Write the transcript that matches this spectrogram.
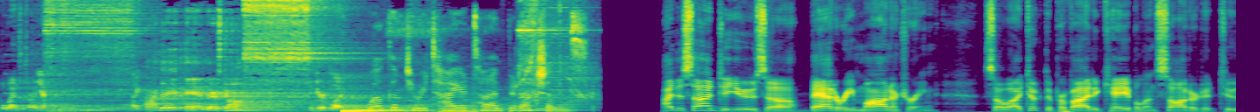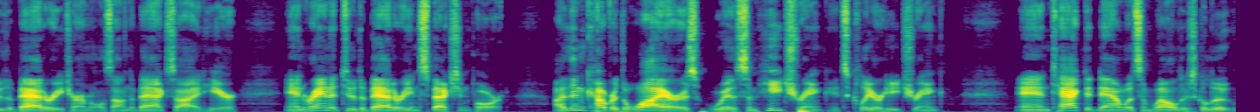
The lens is right. Yeah. I'm Dave, and there's John. And here play. Welcome to Retired Time Productions. I decided to use uh, battery monitoring. So I took the provided cable and soldered it to the battery terminals on the back side here and ran it to the battery inspection port. I then covered the wires with some heat shrink, it's clear heat shrink, and tacked it down with some welder's glue.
